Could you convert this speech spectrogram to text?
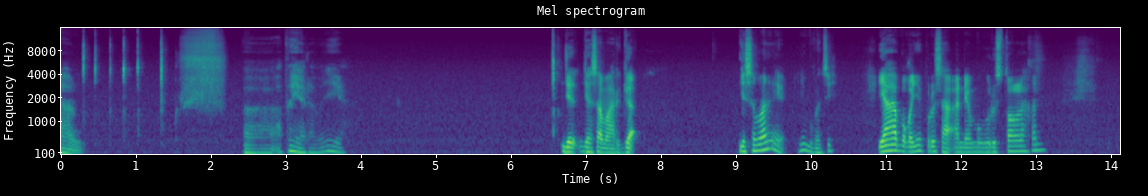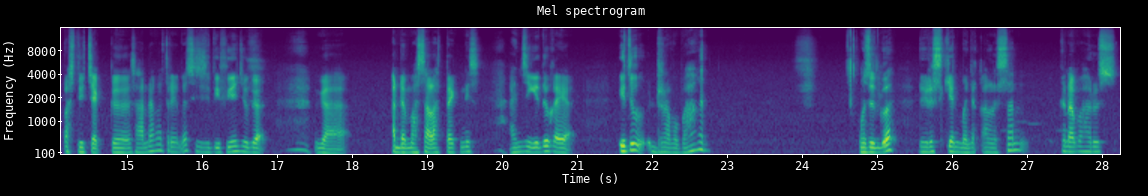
Um, uh, apa ya namanya ya? Jasa marga jasa marga ya ini bukan sih. Ya pokoknya perusahaan yang mengurus tol lah kan. Pas dicek ke sana kan ternyata CCTV-nya juga nggak ada masalah teknis. Anjing itu kayak itu drama banget. Maksud gue dari sekian banyak alasan kenapa harus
